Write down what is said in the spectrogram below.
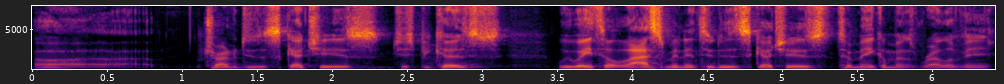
uh, try to do the sketches just because we wait till the last minute to do the sketches to make them as relevant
